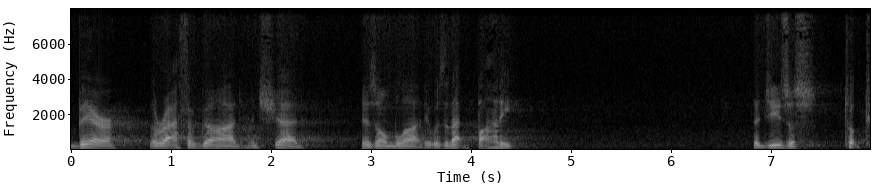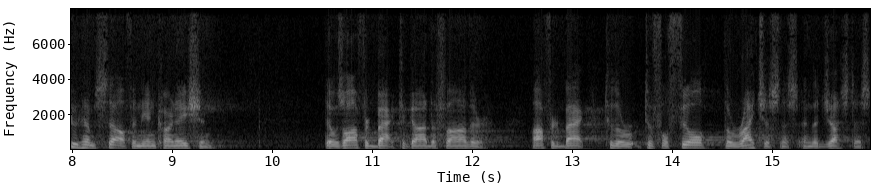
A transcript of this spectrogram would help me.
bear the wrath of God and shed his own blood. It was that body that Jesus took to himself in the incarnation that was offered back to God the Father, offered back to, the, to fulfill the righteousness and the justice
